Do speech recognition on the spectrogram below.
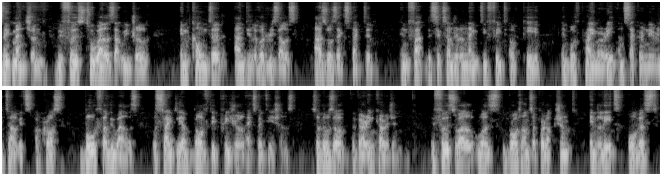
As Nick mentioned, the first two wells that we drilled encountered and delivered results as was expected. In fact, the 690 feet of pay in both primary and secondary targets across both of the wells was slightly above the pre-drill expectations. So those are very encouraging. The first well was brought onto production in late August.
